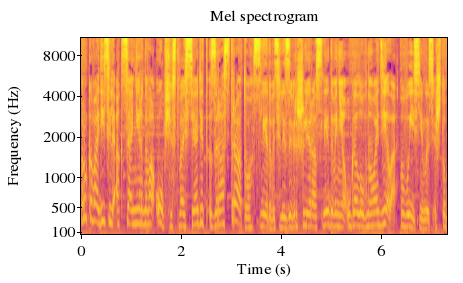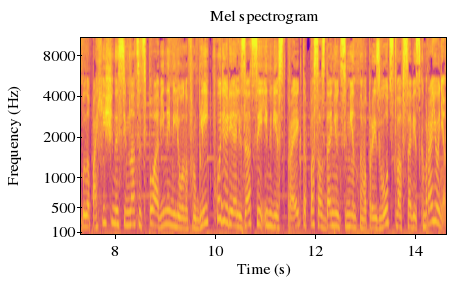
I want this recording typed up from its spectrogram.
Руководитель акционерного общества сядет за растрату. Следователи завершили расследование уголовного дела. Выяснилось, что было похищено 17,5 миллионов рублей в ходе реализации инвестпроекта по созданию цементного производства в Советском районе.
